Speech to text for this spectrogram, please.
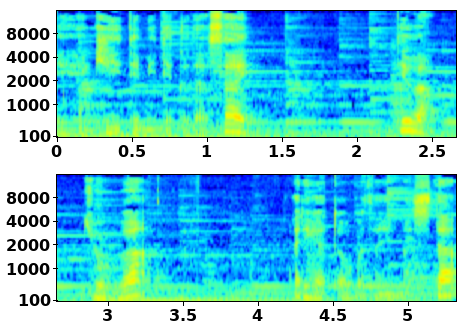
えー、聞いてみてください。では今日はありがとうございました。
